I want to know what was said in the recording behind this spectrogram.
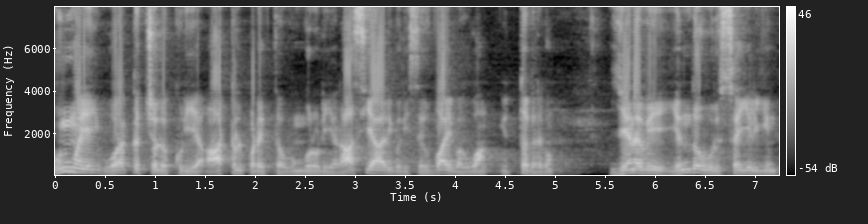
உண்மையை உறக்கச் சொல்லக்கூடிய ஆற்றல் படைத்த உங்களுடைய ராசியாதிபதி செவ்வாய் பகவான் யுத்த கிரகம். எனவே எந்த ஒரு செயலையும்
